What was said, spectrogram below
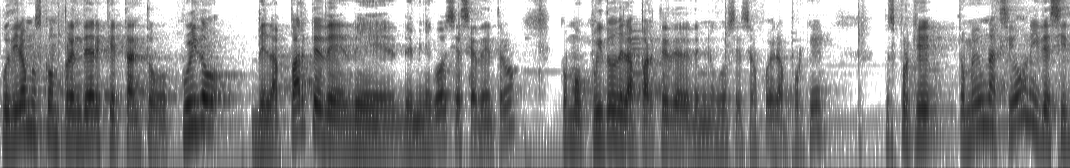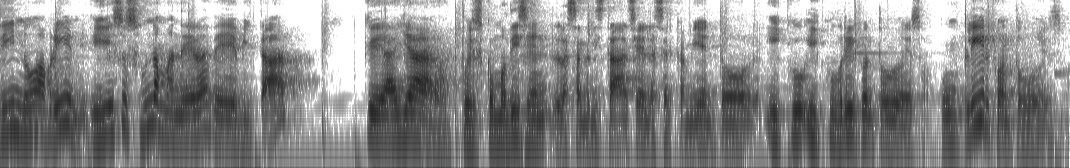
pudiéramos comprender que tanto cuido de la parte de, de- mi negocio hacia adentro como cuido de la parte de, de mi negocio hacia afuera. ¿Por qué? Pues porque tomé una acción y decidí no abrir y eso es una manera de evitar que haya, pues como dicen, la sana distancia, el acercamiento y, cu- y cubrir con todo eso, cumplir con todo eso.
